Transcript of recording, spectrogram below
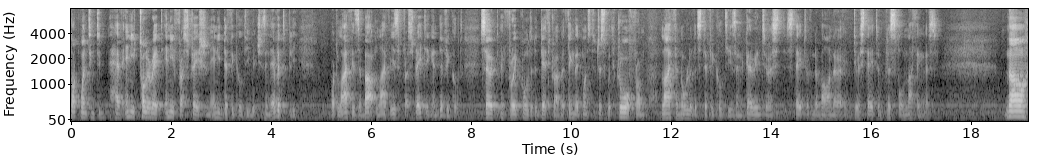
not wanting to have any, tolerate any frustration, any difficulty, which is inevitably what life is about. Life is frustrating and difficult. So Freud called it a death drive, a thing that wants to just withdraw from life and all of its difficulties and go into a state of nirvana, into a state of blissful nothingness. Now,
